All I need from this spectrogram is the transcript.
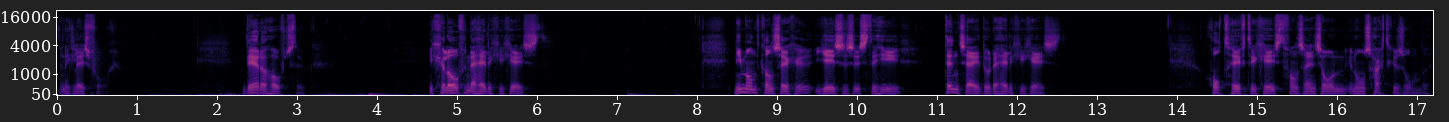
En ik lees voor. Derde hoofdstuk. Ik geloof in de Heilige Geest. Niemand kan zeggen, Jezus is de Heer, tenzij door de Heilige Geest. God heeft de geest van zijn Zoon in ons hart gezonden,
